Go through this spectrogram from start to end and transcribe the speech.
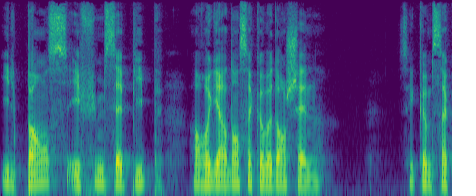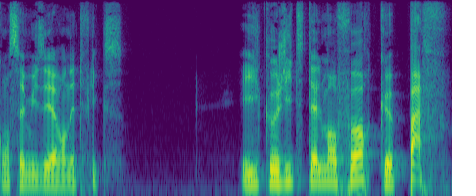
Il pense et fume sa pipe en regardant sa commode en chêne. C'est comme ça qu'on s'amusait avant Netflix. Et il cogite tellement fort que paf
